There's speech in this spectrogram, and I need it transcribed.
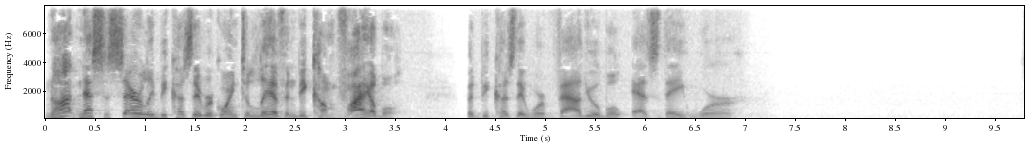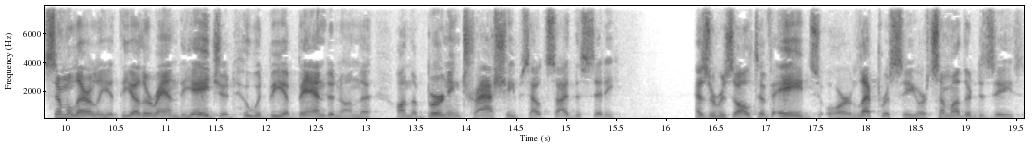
not necessarily because they were going to live and become viable, but because they were valuable as they were. Similarly, at the other end, the aged who would be abandoned on the, on the burning trash heaps outside the city as a result of AIDS or leprosy or some other disease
